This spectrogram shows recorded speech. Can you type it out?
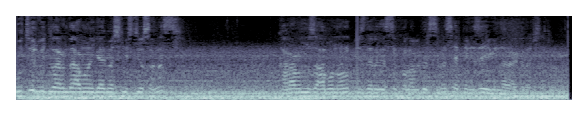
Bu tür videoların devamını gelmesini istiyorsanız kanalımıza abone olup bizlere destek olabilirsiniz. Hepinize iyi günler arkadaşlar.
